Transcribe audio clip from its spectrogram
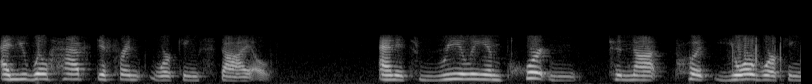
and you will have different working styles. And it's really important to not put your working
